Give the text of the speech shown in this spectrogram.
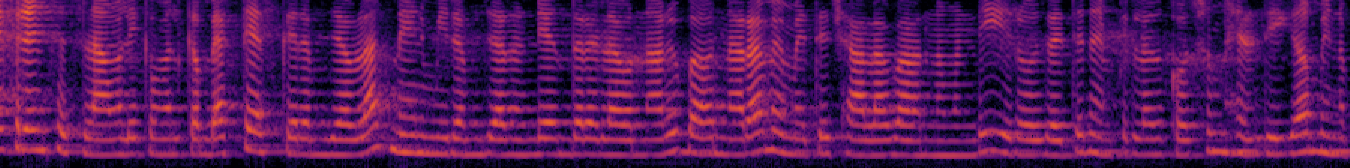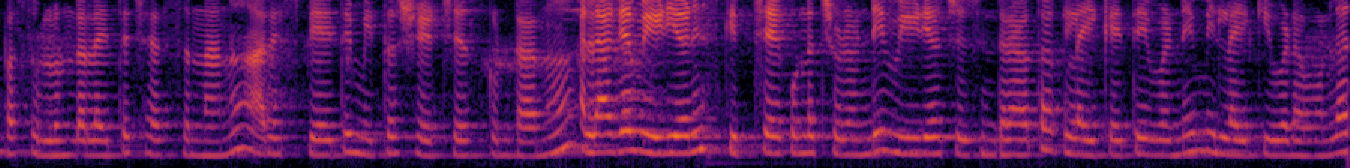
హాయ్ ఫ్రెండ్స్ అస్సలం welcome back to SK Ranja vlog. నేను మీ రంజాన్ అండి అందరు ఎలా ఉన్నారు? బాగున్నారా? మేమైతే చాలా బాగున్నామండి. ఈరోజు అయితే నేను పిల్లల కోసం హెల్తీగా మినప సుల్లుండలు అయితే చేస్తున్నాను. ఆ రెసిపీ అయితే మీతో షేర్ చేసుకుంటాను. అలాగే వీడియోని స్కిప్ చేయకుండా చూడండి. వీడియో చూసిన తర్వాత ఒక లైక్ అయితే ఇవ్వండి. మీ లైక్ ఇవ్వడం వల్ల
